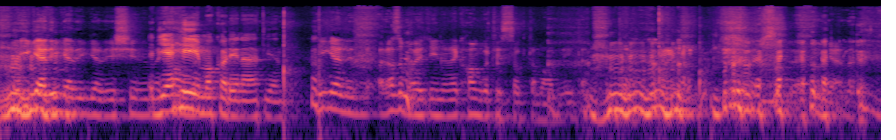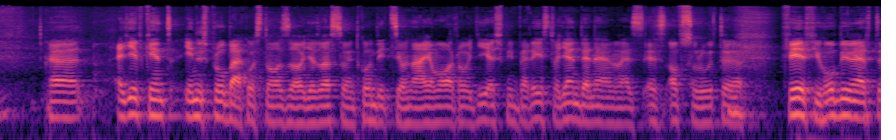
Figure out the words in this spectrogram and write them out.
igen, igen, igen. És én Egy ilyen hém akarénát ilyen. Igen, az a baj, hogy én ennek hangot is szoktam adni. igen. Egyébként én is próbálkoztam azzal, hogy az asszonyt kondicionáljam arra, hogy ilyesmiben részt vegyen, de nem, ez, ez abszolút férfi hobbi, mert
